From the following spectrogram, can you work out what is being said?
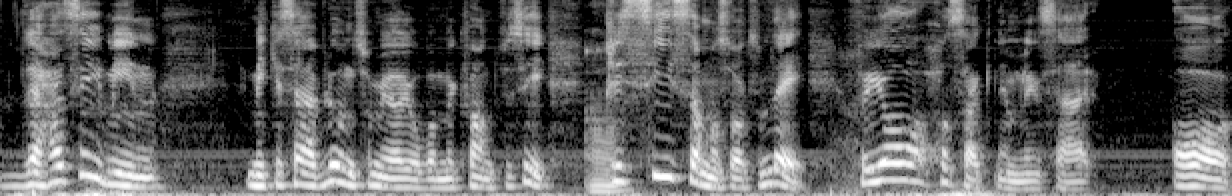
Det här säger min Micke Sävlund som jag jobbar med kvantfysik. Ja. Precis samma sak som dig. För jag har sagt nämligen så här. Ja,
